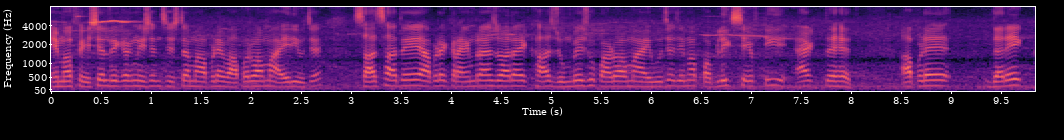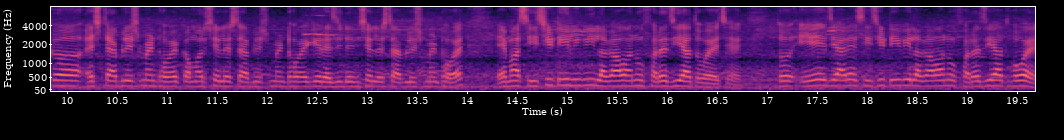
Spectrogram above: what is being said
એમાં ફેશિયલ રિકગ્નિશન સિસ્ટમ આપણે વાપરવામાં આવી રહ્યું છે. સાથ સાથે આપણે ક્રાઇમ બ્રાન્ચ દ્વારા એક ખાસ ઝુંબેશ પાડવામાં આવ્યું છે જેમાં પબ્લિક સેફટી એક્ટ તહેત આપણે દરેક એસ્ટેબ્લિશમેન્ટ હોય કમર્શિયલ એસ્ટેબ્લિશમેન્ટ હોય કે રેઝિડેન્શિયલ એસ્ટેબ્લિશમેન્ટ હોય, એમાં સીસીટીવી લગાવવાનું ફરજિયાત હોય છે. તો એ જ્યારે સીસીટીવી લગાવવાનું ફરજિયાત હોય,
